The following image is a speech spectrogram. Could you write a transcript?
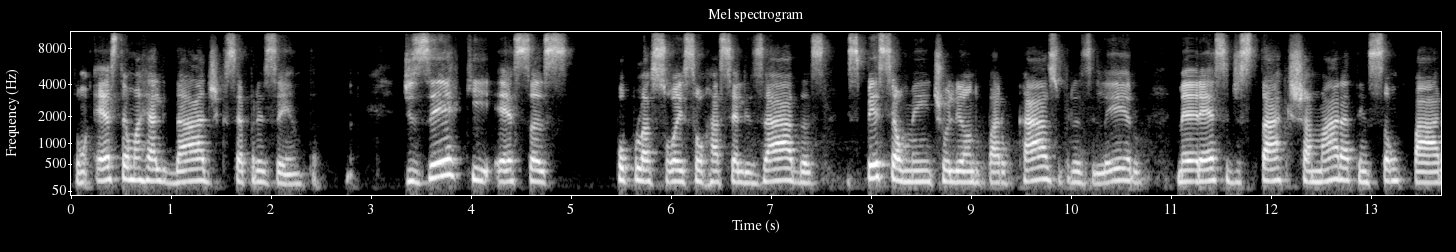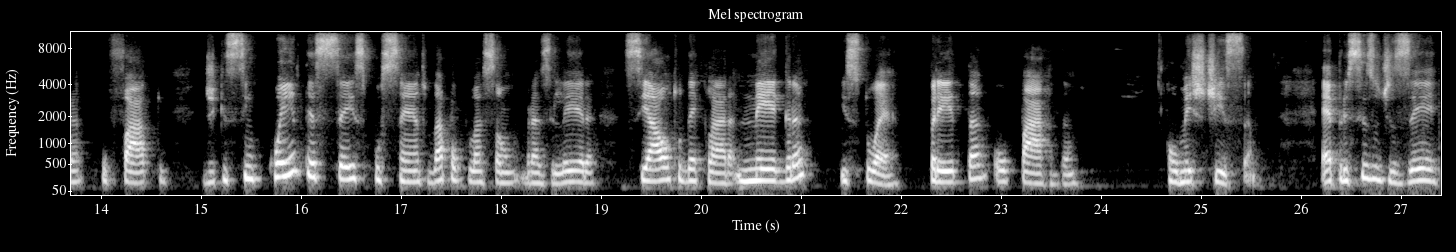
Então, esta é uma realidade que se apresenta. Dizer que essas populações são racializadas, especialmente olhando para o caso brasileiro, merece destaque chamar a atenção para o fato de que 56% da população brasileira se autodeclara negra, isto é, preta ou parda, ou mestiça. É preciso dizer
